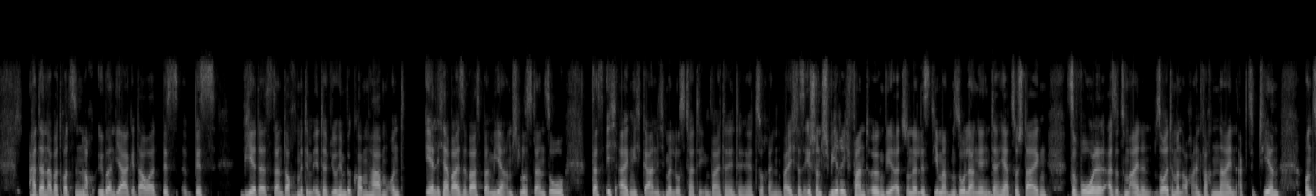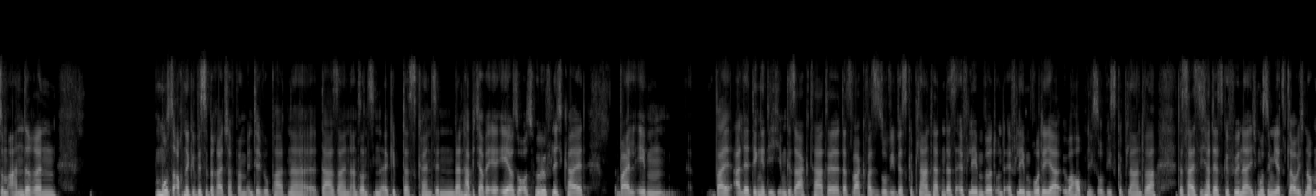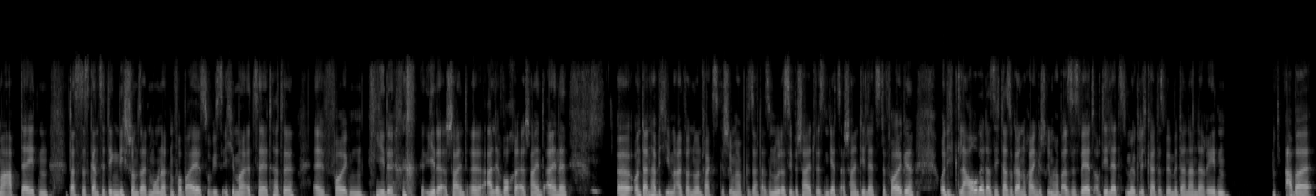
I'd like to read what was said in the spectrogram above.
hat dann aber trotzdem noch über ein Jahr gedauert, bis, bis wir das dann doch mit dem Interview hinbekommen haben. Und ehrlicherweise war es bei mir am Schluss dann so, dass ich eigentlich gar nicht mehr Lust hatte, ihm weiter hinterher zu rennen, weil ich das eh schon schwierig fand, irgendwie als Journalist jemandem so lange hinterherzusteigen. Sowohl, also zum einen sollte man auch einfach ein Nein akzeptieren und zum anderen muss auch eine gewisse Bereitschaft beim Interviewpartner äh, da sein, ansonsten ergibt das keinen Sinn. Dann habe ich aber eher so aus Höflichkeit, weil eben weil alle Dinge, die ich ihm gesagt hatte, das war quasi so, wie wir es geplant hatten, dass Elf Leben wird und Elf Leben wurde ja überhaupt nicht so, wie es geplant war. Das heißt, ich hatte das Gefühl, na, ich muss ihm jetzt, glaube ich, nochmal updaten, dass das ganze Ding nicht schon seit Monaten vorbei ist, so wie es ich immer erzählt hatte. Elf Folgen, jede, jede erscheint, äh, alle Woche erscheint eine. Äh, und dann habe ich ihm einfach nur einen Fax geschrieben, habe gesagt, also nur, dass Sie Bescheid wissen, jetzt erscheint die letzte Folge. Und ich glaube, dass ich da sogar noch reingeschrieben habe, also es wäre jetzt auch die letzte Möglichkeit, dass wir miteinander reden. Aber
